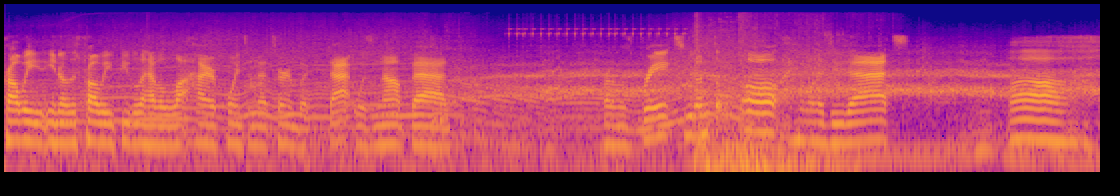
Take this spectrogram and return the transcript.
probably, you know, there's probably people that have a lot higher points in that turn, but that was not bad. Front of those brakes. We don't hit the. Oh, I don't want to do that. Ah.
